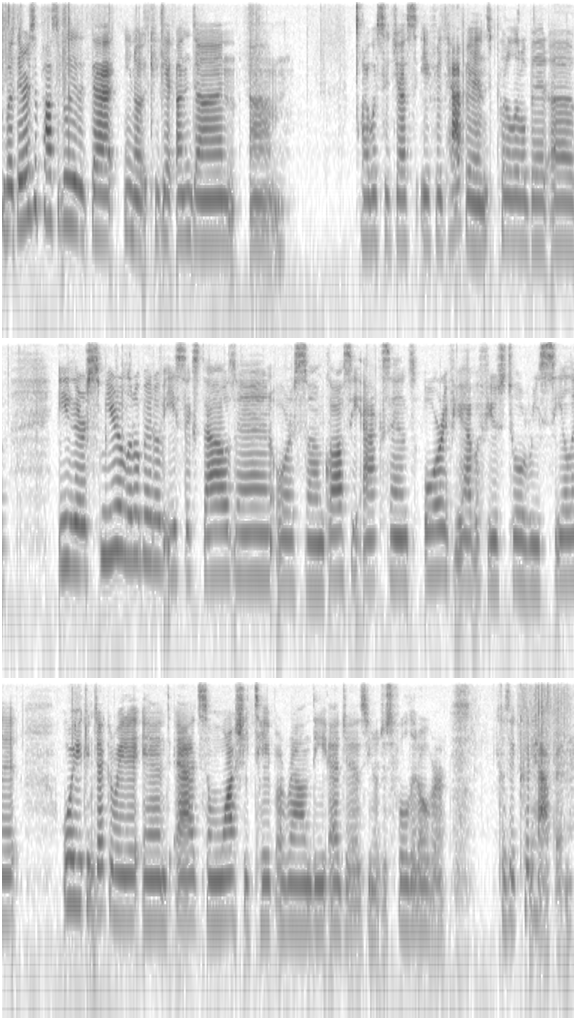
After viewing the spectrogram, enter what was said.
But there is a possibility that that, you know, it could get undone. Um, I would suggest if it happens, put a little bit of either smear a little bit of E6000 or some glossy accents, or if you have a fuse tool, reseal it or you can decorate it and add some washi tape around the edges, you know, just fold it over because it could happen.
